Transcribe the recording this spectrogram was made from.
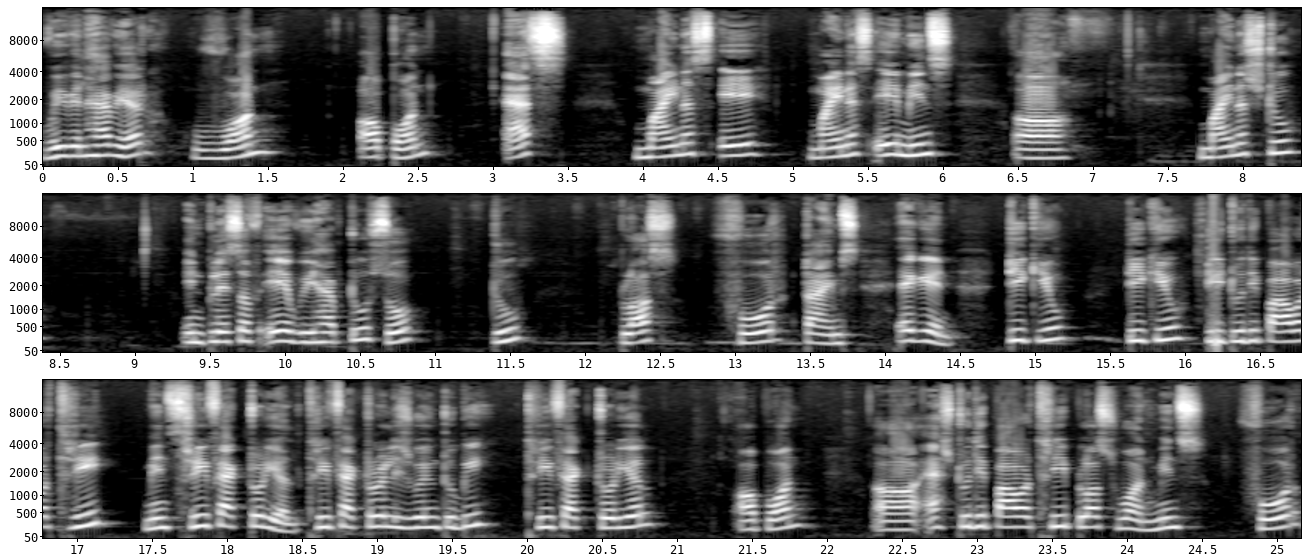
We will have here 1 upon s minus a. Minus a means uh, minus 2 in place of a we have 2 so 2 plus 4 times. Again t cube tq t to the power 3 means 3 factorial. 3 factorial is going to be 3 factorial upon uh, s to the power 3 plus 1 means 4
